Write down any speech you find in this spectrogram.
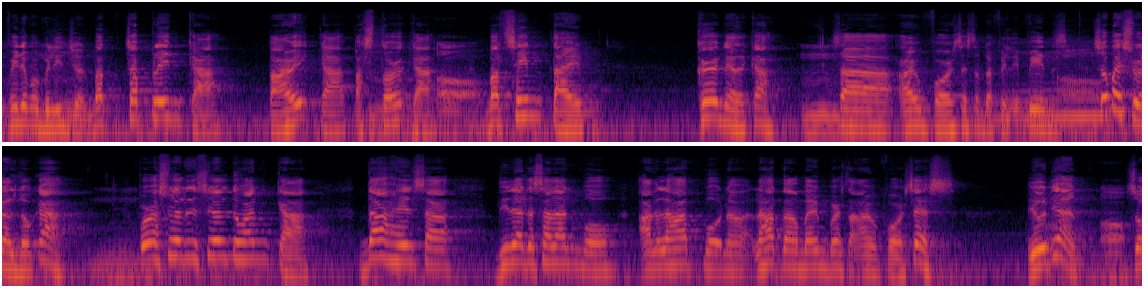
freedom of religion. But chaplain ka, pare ka, pastor ka, Oo. but same time, colonel ka sa Armed Forces of the Philippines. So may sweldo ka. Pero sweldo, sweldohan ka dahil sa dinadasalan mo ang lahat po na lahat ng members ng Armed Forces. Yun yan. Oo. So,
